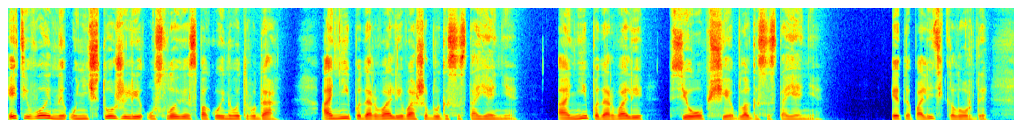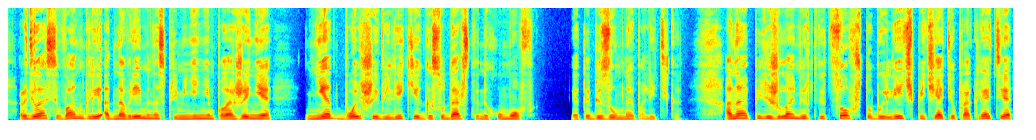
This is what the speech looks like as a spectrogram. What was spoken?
Эти войны уничтожили условия спокойного труда. Они подорвали ваше благосостояние. Они подорвали всеобщее благосостояние. Эта политика, лорды, родилась в Англии одновременно с применением положения нет больше великих государственных умов. Это безумная политика. Она пережила мертвецов, чтобы лечь печатью проклятия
